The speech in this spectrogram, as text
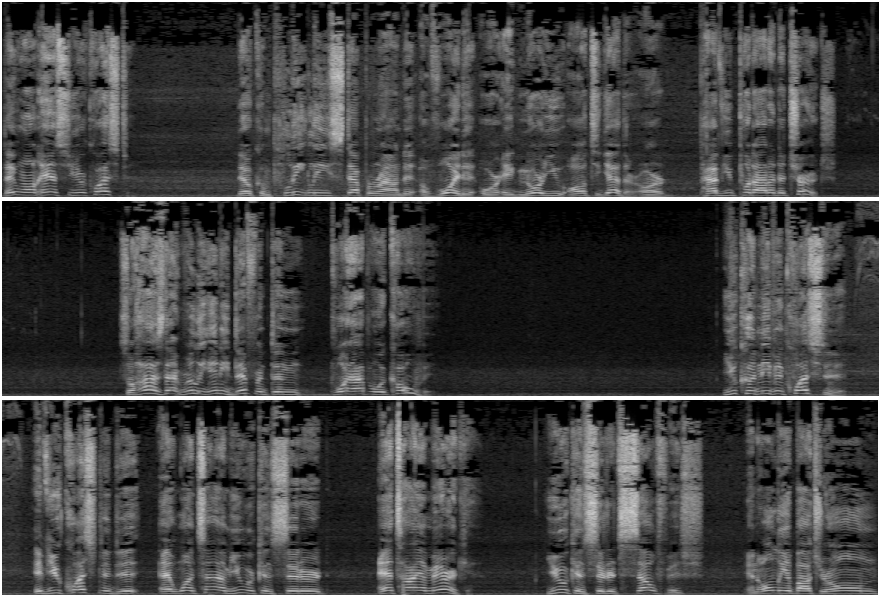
They won't answer your question. They'll completely step around it, avoid it, or ignore you altogether, or have you put out of the church. So, how is that really any different than what happened with COVID? You couldn't even question it. If you questioned it at one time, you were considered anti American. You were considered selfish and only about your own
